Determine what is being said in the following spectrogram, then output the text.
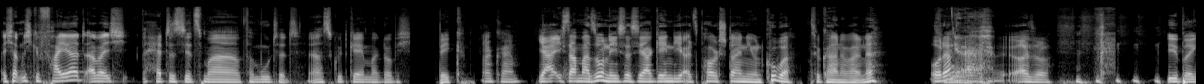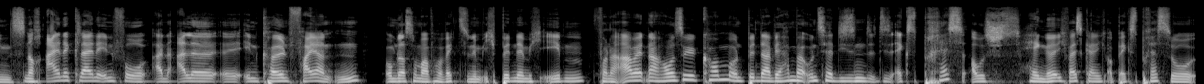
Ich habe nicht gefeiert, aber ich hätte es jetzt mal vermutet. Ja, Squid Game war, glaube ich, big. Okay. Ja, ich sag mal so, nächstes Jahr gehen die als Paul Steini und Kuba zu Karneval, ne? Oder? Ja. Also, Übrigens, noch eine kleine Info an alle äh, in Köln Feiernden, um das nochmal vorwegzunehmen. Ich bin nämlich eben von der Arbeit nach Hause gekommen und bin da, wir haben bei uns ja diesen, diese Express-Aushänge. Ich weiß gar nicht, ob Express so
